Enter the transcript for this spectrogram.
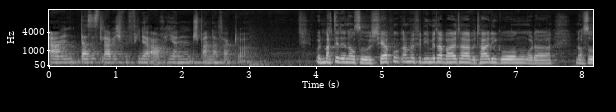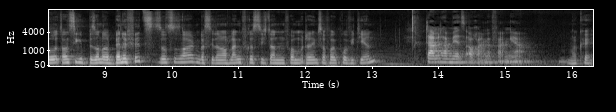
Ähm, das ist, glaube ich, für viele auch hier ein spannender Faktor. Und macht ihr denn auch so Share-Programme für die Mitarbeiter, Beteiligung oder noch so sonstige besondere Benefits sozusagen, dass sie dann auch langfristig dann vom Unternehmenserfolg profitieren? Damit haben wir jetzt auch angefangen, ja. Okay.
